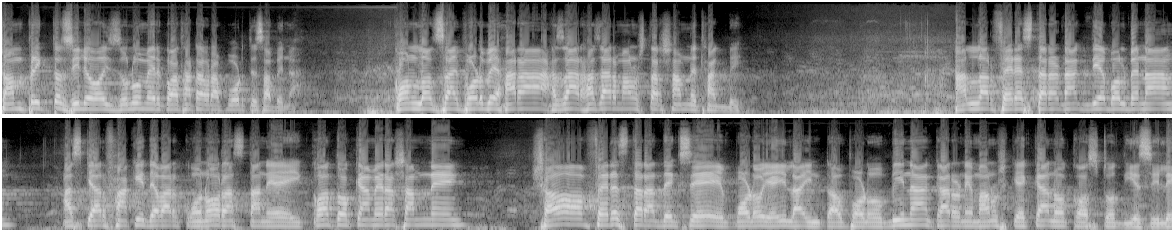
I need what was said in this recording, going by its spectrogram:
সম্পৃক্ত ছিল, ওই জুলুমের কথাটা ওরা পড়তে চাবে না। কোন লজ্জায় পড়বে? হারা, হাজার হাজার মানুষ তার সামনে থাকবে। আল্লাহর ফেরেস্তারা ডাক দিয়ে বলবে না, আজকে আর ফাঁকি দেওয়ার কোনো রাস্তা নেই। কত ক্যামেরা সামনে? সব ফেরেস্তারা দেখছে, পড়ো এই লাইনটাও পড়ো, বিনা কারণে মানুষকে কেন কষ্ট দিয়েছিলে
